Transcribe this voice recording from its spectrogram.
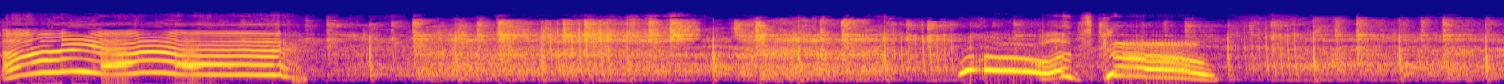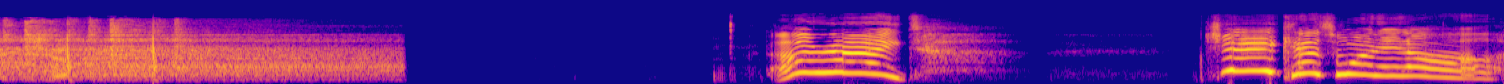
Oh yeah. Woo, let's go. Jake has won it all.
